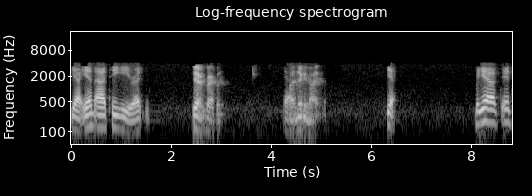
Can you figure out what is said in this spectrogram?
yeah, N I T E, right? Yeah, exactly. Yeah, uh, Nick and Knight. Yeah, but yeah, it's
